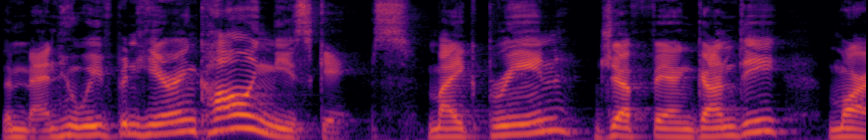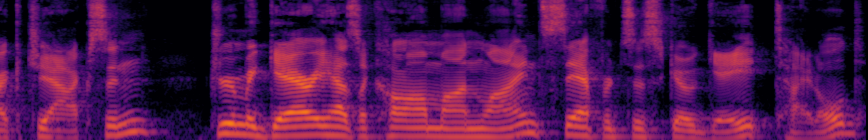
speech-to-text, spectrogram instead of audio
the men who we've been hearing calling these games Mike Breen, Jeff Van Gundy, Mark Jackson. Drew Magary has a column online, San Francisco Gate, titled,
